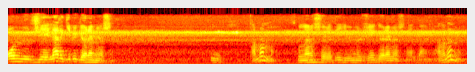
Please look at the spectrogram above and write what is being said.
o mürciyeler gibi göremiyorsun. Evet. Tamam mı? Bunların söylediği gibi mürciye göremiyorsun Elbani. Anladın mı?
